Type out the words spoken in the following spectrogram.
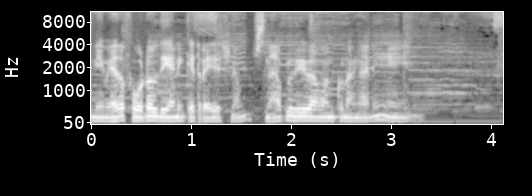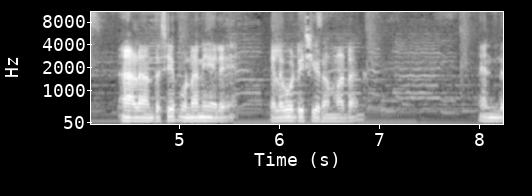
మేము ఏదో ఫోటోలు తీయడానికి ట్రై చేసినాం. స్నాప్లు తీద్దాం అనుకున్నాం కానీ ఆడ అంతసేపు ఉండనియలే ఎలగొట్టేసారు అనమాట అండ్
